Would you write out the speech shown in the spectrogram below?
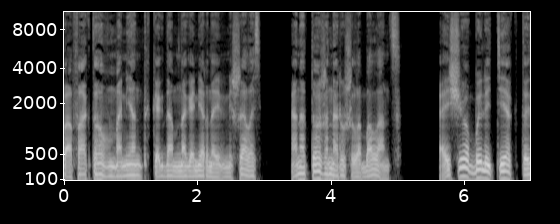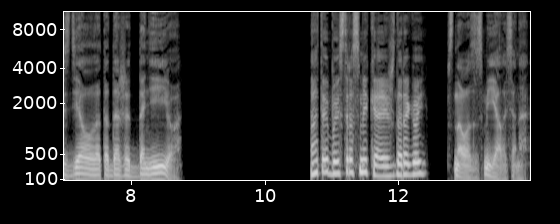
По факту, в момент, когда многомерная вмешалась, она тоже нарушила баланс. А еще были те, кто сделал это даже до нее. «А ты быстро смекаешь, дорогой», — снова засмеялась она.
